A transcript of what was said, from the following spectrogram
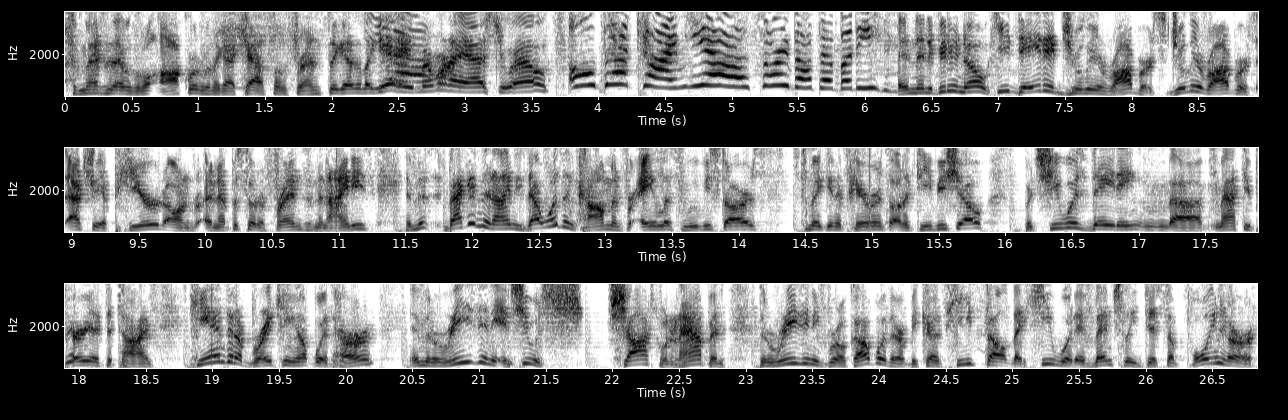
So imagine that was a little awkward when they got cast on Friends together. Like, hey, Yeah. remember when I asked you out? oh, that time. Yeah. Sorry about that, buddy. And then, if you didn't know, he dated Julia Roberts. Julia Roberts actually appeared on an episode of Friends in the '90s. And this, back in the '90s, that wasn't common for A-list movie stars to make an appearance on a TV show. But she was dating uh, Matthew Perry at the time. He ended up breaking up with her, and the reason, and she was sh- shocked when it happened. The reason he broke up with her because he felt that he would eventually disappoint her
